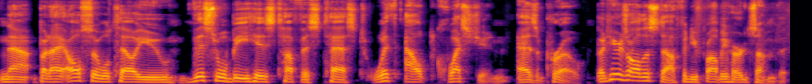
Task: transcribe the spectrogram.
Now, but I also will tell you this will be his toughest test without question as a pro. But here's all the stuff, and you've probably heard some of it.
